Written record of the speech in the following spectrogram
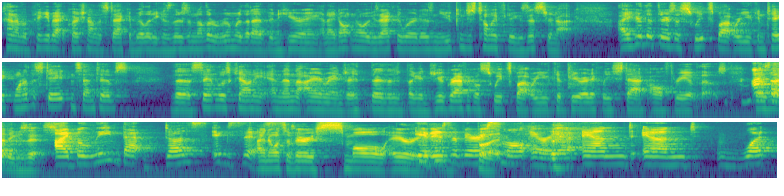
kind of a piggyback question on the stackability because there's another rumor that I've been hearing, and I don't know exactly where it is, and you can just tell me if it exists or not. I hear that there's a sweet spot where you can take one of the state incentives, the St. Louis County, and then the Iron Range. I, there's like a geographical sweet spot where you could theoretically stack all three of those. I Does that bel- exist? I believe that does exist. I know it's a very small area. It is a very but- small area, and, and what,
